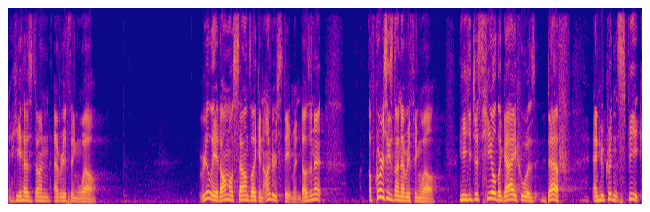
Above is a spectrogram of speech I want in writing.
He has done everything well. Really, it almost sounds like an understatement, doesn't it? Of course, he's done everything well. He, just healed a guy who was deaf and who couldn't speak.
